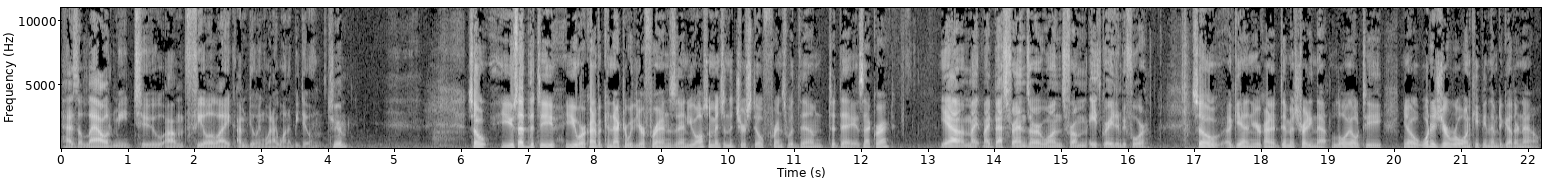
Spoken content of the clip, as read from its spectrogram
has allowed me to um, feel like I'm doing what I want to be doing. Jim? So you said that you, you were kind of a connector with your friends, and you also mentioned that you're still friends with them today. Is that correct? Yeah, my, my best friends are ones from eighth grade and before. So again, you're kind of demonstrating that loyalty. You know, what is your role in keeping them together now?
